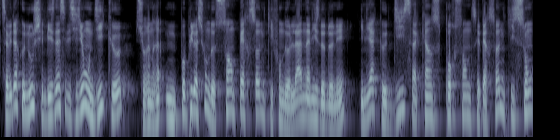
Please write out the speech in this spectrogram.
Ça veut dire que nous, chez Business et Décision, on dit que sur une, une population de 100 personnes qui font de l'analyse de données, il n'y a que 10 à 15% de ces personnes qui sont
